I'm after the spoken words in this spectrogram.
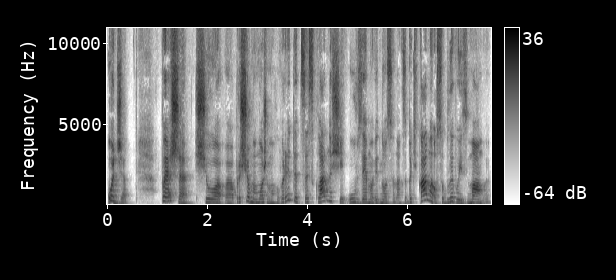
Отже, перше, що, про що ми можемо говорити, це складнощі у взаємовідносинах з батьками, особливо із мамою.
